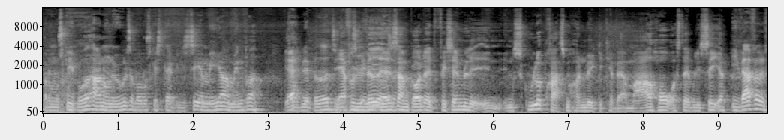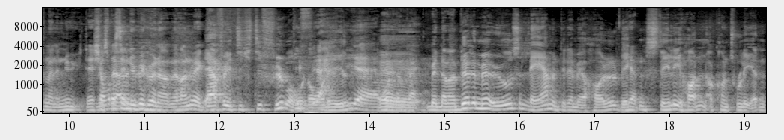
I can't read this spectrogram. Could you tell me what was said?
Og du måske både har nogle øvelser, hvor du skal stabilisere mere og mindre, Ja. du bliver bedre til Ja, for vi ved alle sammen godt, at for eksempel en, en skulderpres med håndvægt, det kan være meget hård at stabilisere. I hvert fald, hvis man er ny. Det er sjovt at se er- nybegyndere med håndvægte. Ja, fordi de, de flyver rundt over ja, det hele. rundt omkring. men når man bliver lidt mere øvet, så lærer man det der med at holde vægten stille i hånden og kontrollere den.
